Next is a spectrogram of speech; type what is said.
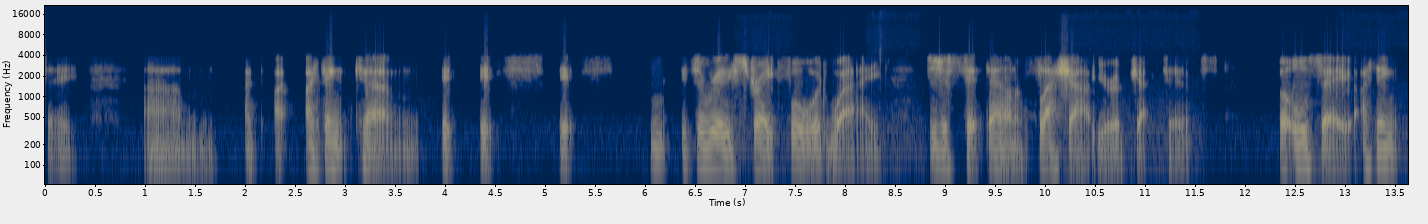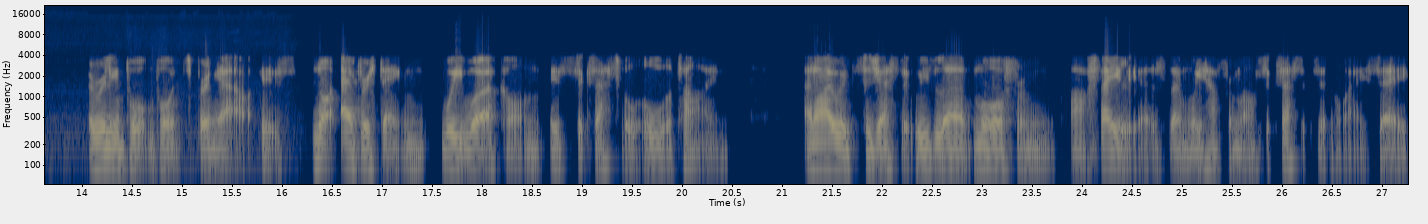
See, um, I, I, I, think um, it, it's it's it's a really straightforward way to just sit down and flesh out your objectives. But also, I think a really important point to bring out is not everything we work on is successful all the time. And I would suggest that we've learned more from our failures than we have from our successes in a way. Say,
